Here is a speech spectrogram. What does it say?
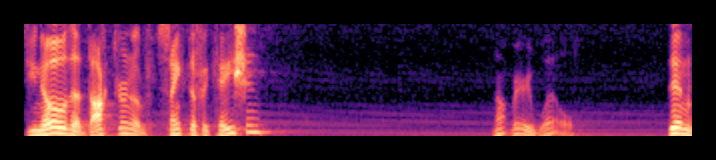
Do you know the doctrine of sanctification? Not very well. Then,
